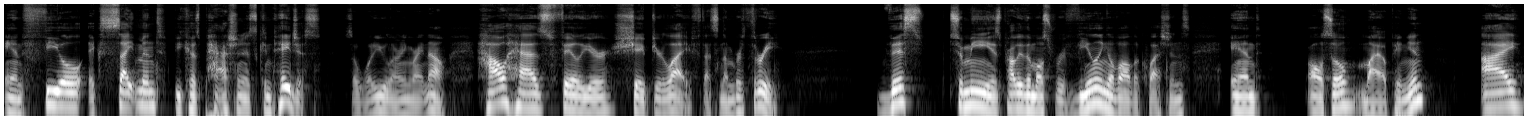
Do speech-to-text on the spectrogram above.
and feel excitement because passion is contagious. So, what are you learning right now? How has failure shaped your life? That's number three. This, to me, is probably the most revealing of all the questions. And also, my opinion, I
